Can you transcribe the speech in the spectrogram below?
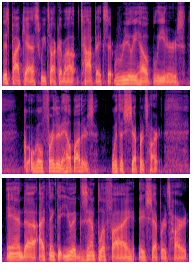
this podcast, we talk about topics that really help leaders go, go further to help others with a shepherd's heart. And uh, I think that you exemplify a shepherd's heart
